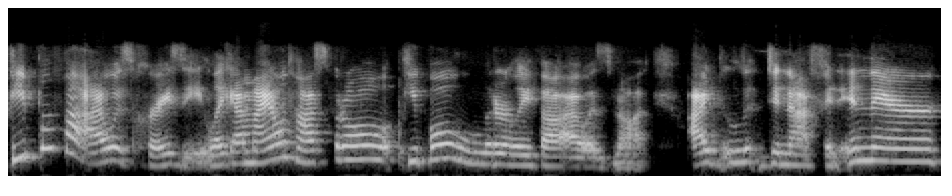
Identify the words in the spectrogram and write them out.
People thought I was crazy. Like at my old hospital, people literally thought I was not. I did not fit in there.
